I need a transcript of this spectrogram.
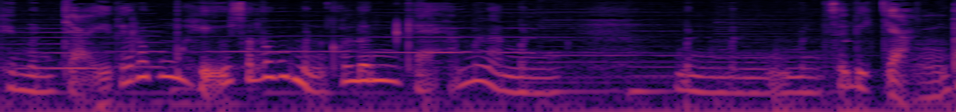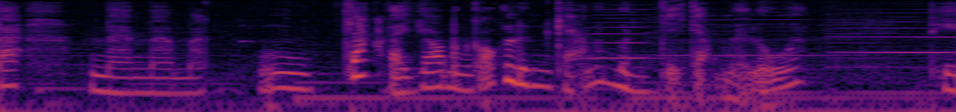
thì mình chạy tới lúc không hiểu sao lúc mình có linh cảm là mình mình mình mình sẽ bị chặn ta. Mà mà mà ừ, chắc là do mình có cái linh cảm đó mình chạy chậm lại luôn á. Thì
